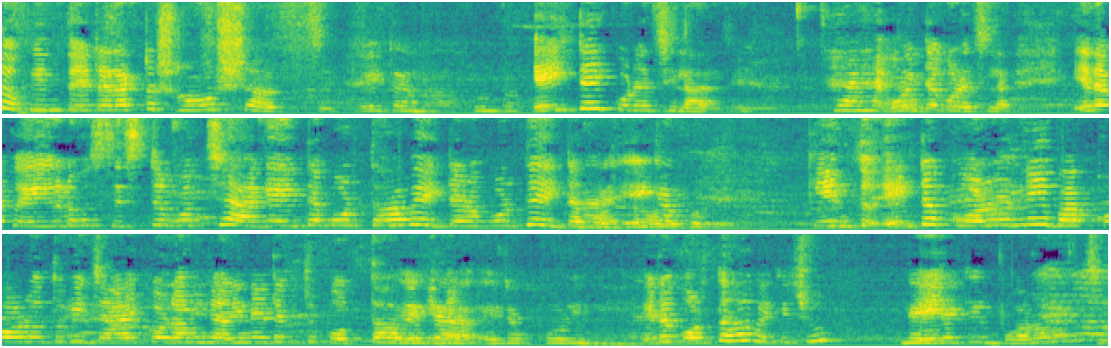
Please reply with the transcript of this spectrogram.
তো কিন্তু এটার একটা সমস্যা হচ্ছে। এইটা না কোনটা? এইটাই করেছিলা। আগে হ্যাঁ হ্যাঁ ওইটা করেছিলা। এ দেখো এইগুলো সিস্টেম হচ্ছে আগে এইটা করতে হবে এইটার উপর দিয়ে এইটা হ্যাঁ, করতে এইটা হবে। করি কিন্তু এইটা করনি বা করো তুমি যাই করো আমি জানি না এটা কিছু করতে হবে এটা কিনা। এটা করিনি এটা করতে হবে কিছু? না, এটা কি বড় হচ্ছে?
